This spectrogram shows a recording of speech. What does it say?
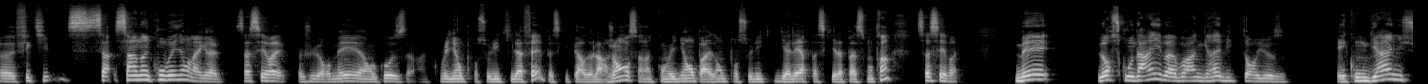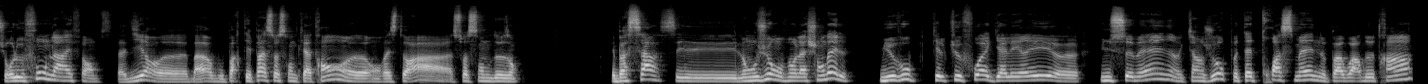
effectivement, c'est un inconvénient la grève. Ça, c'est vrai. Je le remets en cause. Un inconvénient pour celui qui l'a fait parce qu'il perd de l'argent. C'est un inconvénient, par exemple, pour celui qui galère parce qu'il n'a pas son train. Ça, c'est vrai. Mais lorsqu'on arrive à avoir une grève victorieuse et qu'on gagne sur le fond de la réforme, c'est-à-dire, euh, bah, vous partez pas à 64 ans, euh, on restera à 62 ans. Et ben ça, c'est l'enjeu en vend la chandelle. Mieux vaut quelquefois galérer euh, une semaine, 15 jours, peut-être trois semaines, ne pas avoir de train,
